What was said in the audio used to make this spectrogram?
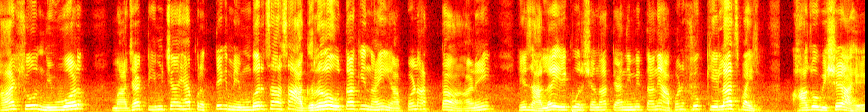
हा शो निव्वळ माझ्या टीमच्या ह्या प्रत्येक मेंबरचा असा आग्रह होता की नाही आपण आत्ता आणि हे झालं एक वर्ष ना त्यानिमित्ताने आपण शो केलाच पाहिजे. हा जो विषय आहे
